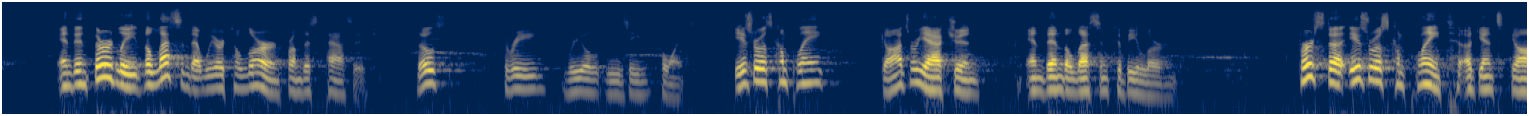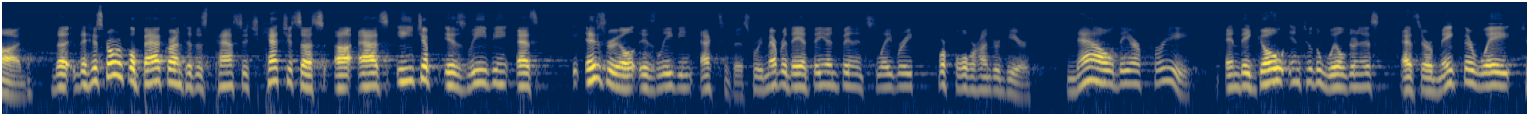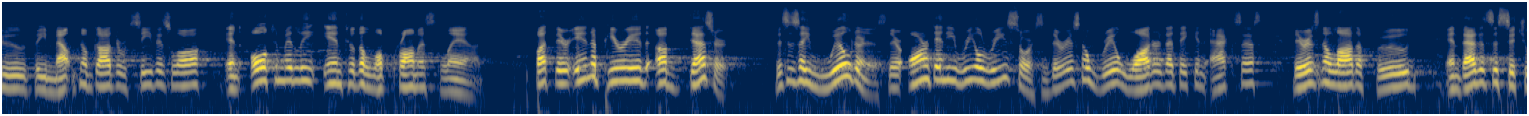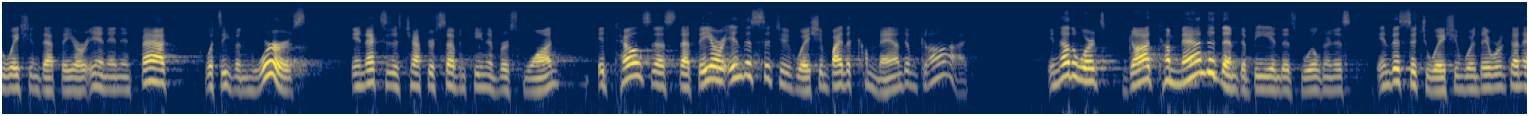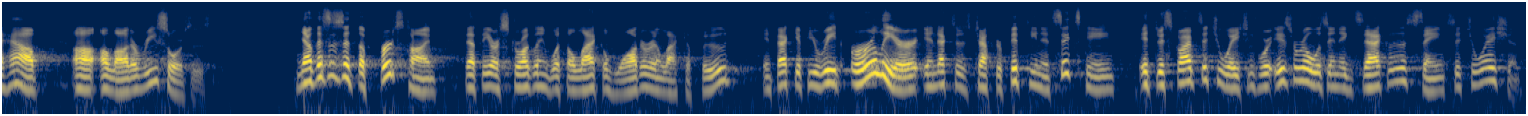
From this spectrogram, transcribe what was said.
And then thirdly, the lesson that we are to learn from this passage. Those three real easy points Israel's complaint, God's reaction, and then the lesson to be learned. First, uh, Israel's complaint against God. The, the historical background to this passage catches us uh, as Egypt is leaving, as Israel is leaving Exodus. Remember, they had, they had been in slavery for 400 years. Now they are free. And they go into the wilderness as they make their way to the mountain of God to receive his law and ultimately into the promised land. But they're in a period of desert. This is a wilderness. There aren't any real resources. There is no real water that they can access. There isn't a lot of food. And that is the situation that they are in. And in fact, what's even worse, in Exodus chapter 17 and verse 1, it tells us that they are in this situation by the command of God. In other words, God commanded them to be in this wilderness, in this situation where they weren't going to have uh, a lot of resources. Now, this isn't the first time that they are struggling with a lack of water and lack of food. In fact, if you read earlier in Exodus chapter 15 and 16, it describes situations where Israel was in exactly the same situation.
